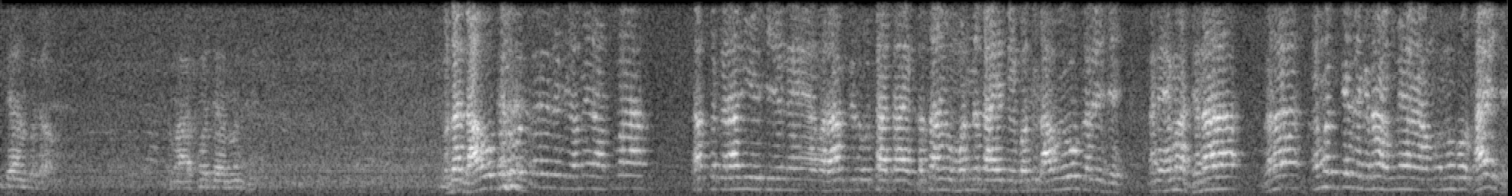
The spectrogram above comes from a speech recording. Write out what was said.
ધ્યાન બધા દાવો કરે છે કે અમે આત્મા પ્રાપ્ત કરાવીએ છીએ અને આમાં રાગ દ્વેષ ઓછા થાય કસાયો મન થાય છે બધું દાવો એવો કરે છે. અને એમાં જનારા ઘણા એમ જ કે છે કે ના અમને અનુભવ થાય છે.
